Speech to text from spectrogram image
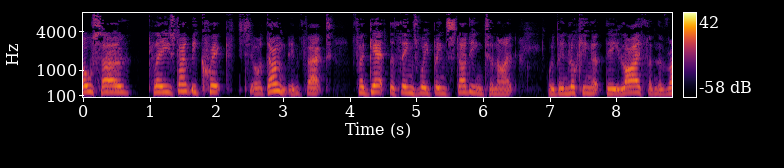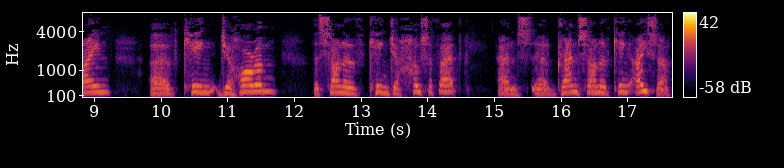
Also, please don't be quick or don't in fact forget the things we've been studying tonight. We've been looking at the life and the reign of King Jehoram, the son of King Jehoshaphat and uh, grandson of King Asa.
